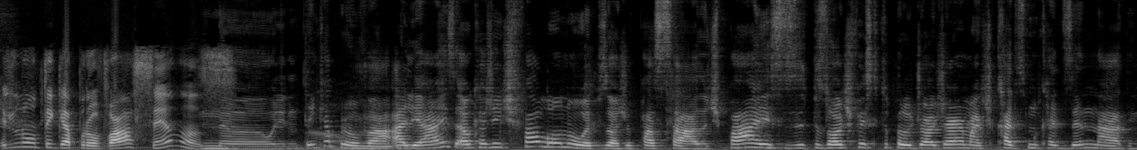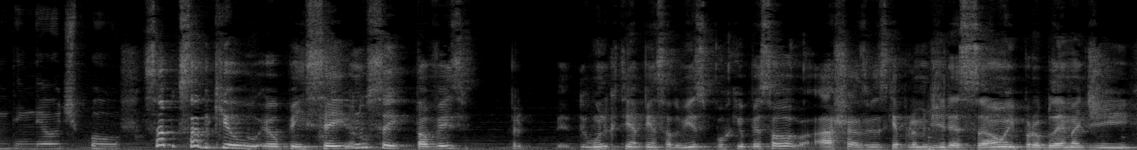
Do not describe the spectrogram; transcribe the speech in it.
Ele não tem que aprovar as cenas? Não, ele não tem que aprovar. Aliás, é o que a gente falou no episódio passado. Tipo, ah, esse episódio foi escrito pelo George R. R. Martin. Cara, isso não quer dizer nada, entendeu? Tipo. Sabe sabe que eu, eu pensei? Eu não sei, talvez o único que tenha pensado isso, porque o pessoal acha às vezes que é problema de direção e problema de,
